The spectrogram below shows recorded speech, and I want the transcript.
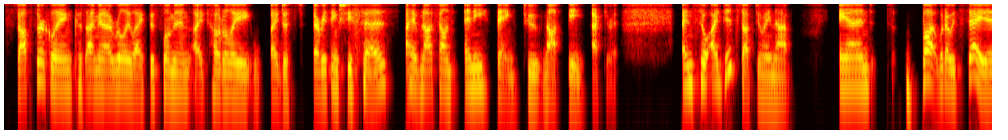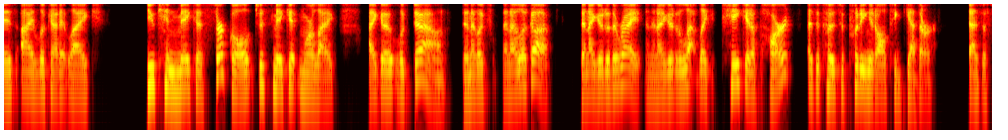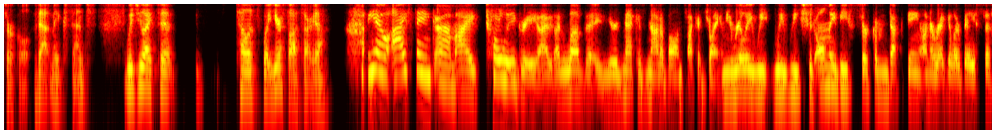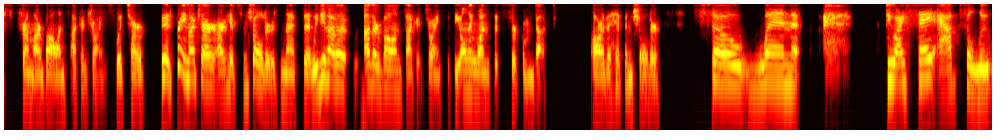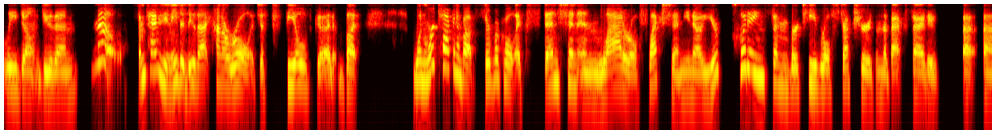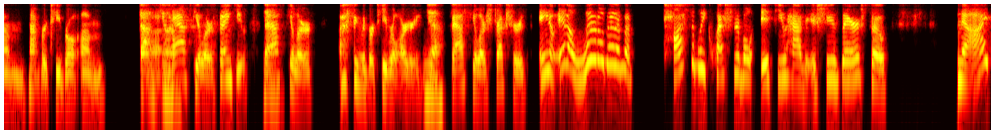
stop circling. Cause I mean, I really like this woman. I totally, I just, everything she says, I have not found anything to not be accurate. And so I did stop doing that. And, but what I would say is I look at it like you can make a circle, just make it more like I go look down, then I look, then I look up, then I go to the right, and then I go to the left. Like take it apart as opposed to putting it all together as a circle, if that makes sense. Would you like to tell us what your thoughts are? Yeah. You know, I think um, I totally agree. I, I, love that your neck is not a ball and socket joint. I mean, really, we, we we should only be circumducting on a regular basis from our ball and socket joints, which are pretty much our, our hips and shoulders, and that's it. We do have a, other ball and socket joints, but the only ones that circumduct are the hip and shoulder. So when do I say absolutely don't do them? No. Sometimes you need to do that kind of roll. It just feels good, but when we're talking about cervical extension and lateral flexion, you know, you're putting some vertebral structures in the backside of, uh, um, not vertebral, um, vascular. Uh, vascular. Thank you. Yeah. Vascular. I think the vertebral artery. Yeah. Vascular structures. You know, in a little bit of a possibly questionable if you have issues there. So now I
